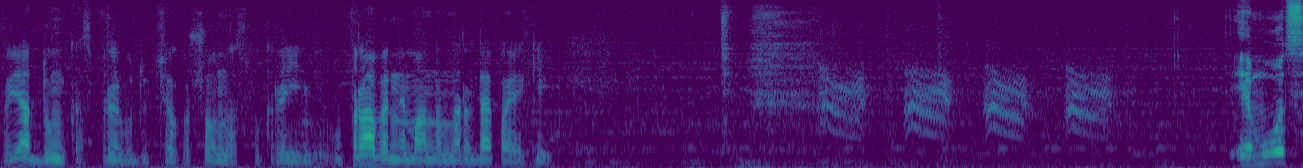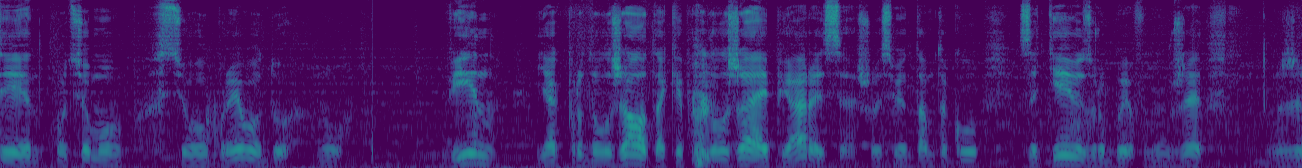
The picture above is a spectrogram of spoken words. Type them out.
Твоя думка з приводу цього, що в нас в Україні? Управи нема на нардепа, який. Емоції по цьому з цього приводу. Ну, він як продовжав, так і продовжує піаритися. Щось він там таку затею зробив. Ну, вже, вже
